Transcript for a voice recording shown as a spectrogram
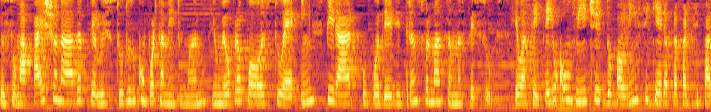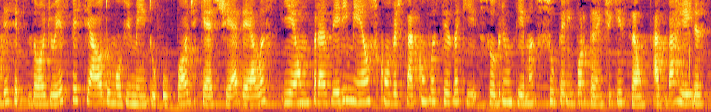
Eu sou uma apaixonada pelo estudo do comportamento humano e o meu propósito é inspirar o poder de transformação nas pessoas. Eu aceitei o convite do Paulinho Siqueira para participar desse episódio especial do movimento O Podcast é Delas e é um prazer imenso conversar com vocês aqui sobre um tema super importante importante que são as barreiras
